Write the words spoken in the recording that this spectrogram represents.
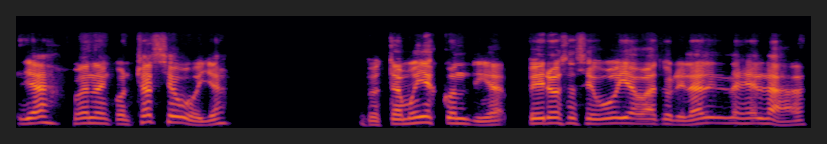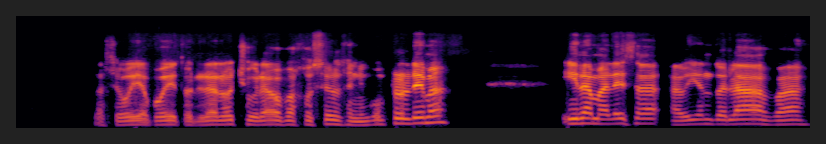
Ya, van a encontrar cebolla. Pero está muy escondida. Pero esa cebolla va a tolerar las heladas. La cebolla puede tolerar 8 grados bajo cero sin ningún problema y la maleza, habiendo heladas, va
